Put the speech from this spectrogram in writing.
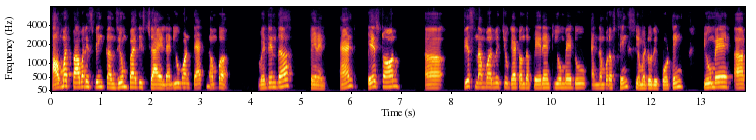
How much power is being consumed by this child and you want that number within the parent. And based on uh, this number which you get on the parent, you may do a number of things. You may do reporting. You may uh,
